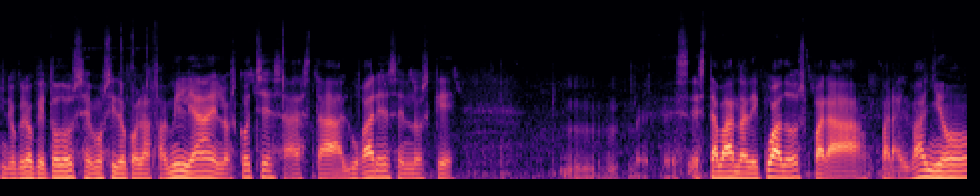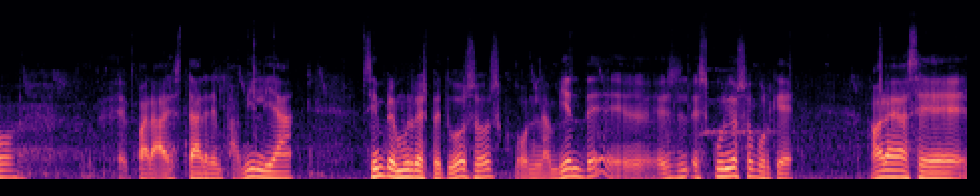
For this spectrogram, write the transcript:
yo creo que todos hemos ido con la familia en los coches hasta lugares en los que mm, estaban adecuados para, el baño, eh, para estar en familia, siempre muy respetuosos con el ambiente. Eh, es, curioso porque ahora se,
